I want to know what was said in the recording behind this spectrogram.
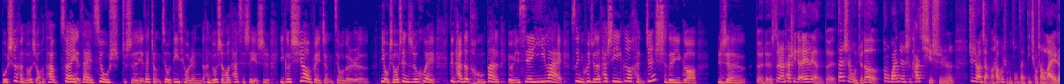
博士很多时候他虽然也在救，就是也在拯救地球人，很多时候他其实也是一个需要被拯救的人，有时候甚至会对他的同伴有一些依赖，所以你会觉得他是一个很真实的一个人。对对，虽然他是一个 alien，对，但是我觉得更关键是他其实这就要讲到他为什么总在地球上赖着。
